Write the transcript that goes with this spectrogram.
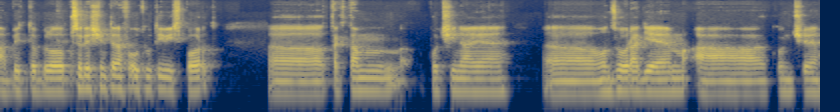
aby to bylo především teda v O2 TV Sport, uh, tak tam počínaje uh, Honzou Raděm a konče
